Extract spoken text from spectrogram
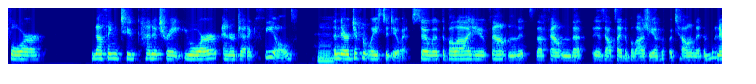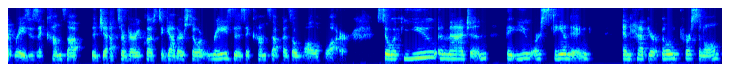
for nothing to penetrate your energetic field, Hmm. And there are different ways to do it. So with the Bellagio fountain, it's the fountain that is outside the Bellagio Hotel. And when it raises, it comes up. The jets are very close together. So it raises, it comes up as a wall of water. So if you imagine that you are standing and have your own personal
